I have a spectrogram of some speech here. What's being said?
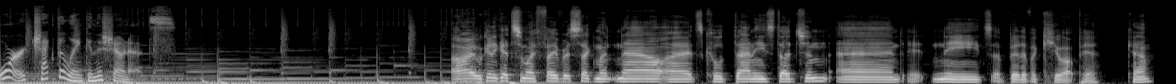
or check the link in the show notes. All right, we're going to get to my favorite segment now. Uh, it's called Danny's Dungeon, and it needs a bit of a cue up here. Cam?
